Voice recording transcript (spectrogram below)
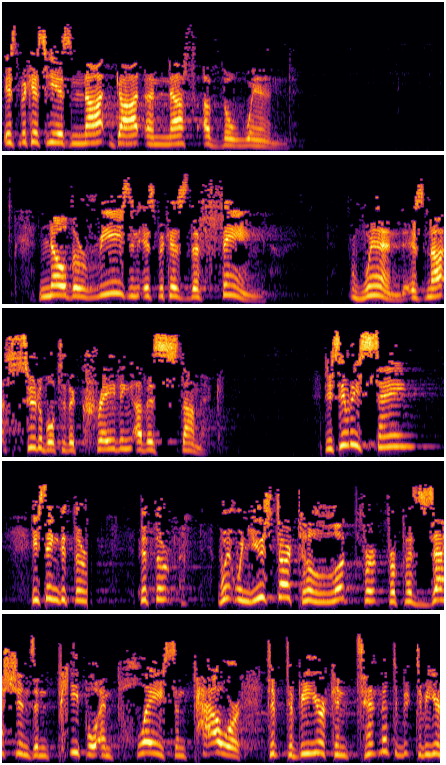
is because he has not got enough of the wind. No, the reason is because the thing, wind, is not suitable to the craving of his stomach. Do you see what he's saying? He's saying that the, that the, when you start to look for, for possessions and people and place and power to, to be your contentment, to be, to be your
